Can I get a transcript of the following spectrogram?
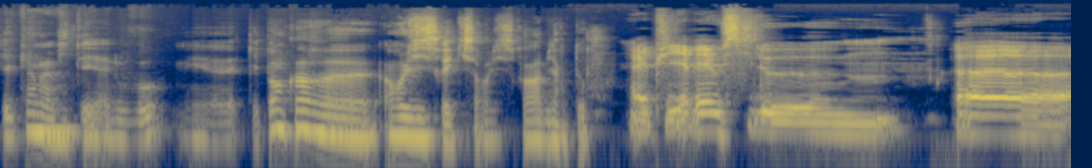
quelqu'un d'invité à nouveau, mais euh, qui n'est pas encore euh, enregistré, qui s'enregistrera bientôt. Et puis il y avait aussi le euh,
